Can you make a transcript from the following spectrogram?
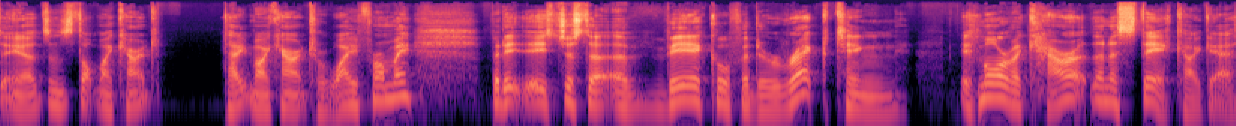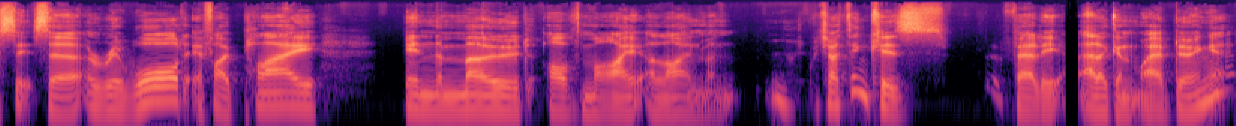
You know, it doesn't stop my character, take my character away from me. But it, it's just a, a, vehicle for directing. It's more of a carrot than a stick, I guess. It's a, a reward if I play in the mode of my alignment, hmm. which I think is a fairly elegant way of doing it.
